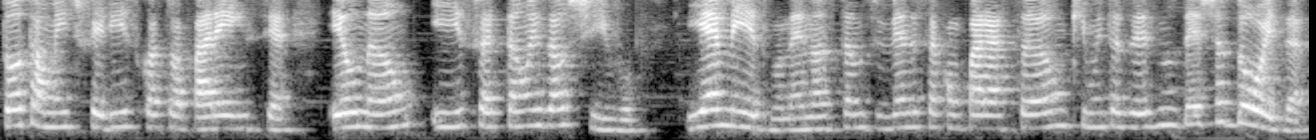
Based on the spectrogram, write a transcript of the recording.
totalmente feliz com a sua aparência? Eu não, e isso é tão exaustivo. E é mesmo, né? Nós estamos vivendo essa comparação que muitas vezes nos deixa doida.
